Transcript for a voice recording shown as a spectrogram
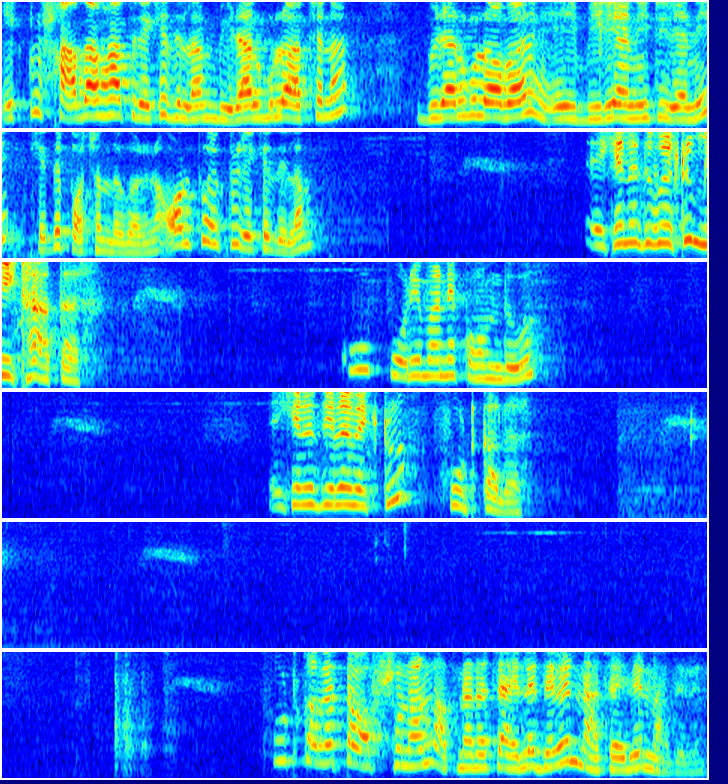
একটু সাদা ভাত রেখে দিলাম। বিড়ালগুলো আছে না? বিড়ালগুলো আবার এই বিরিয়ানি টিরিয়ানি খেতে পছন্দ করে না। অল্প একটু রেখে দিলাম। এখানে দেবো একটু মিঠা আতার। খুব পরিমাণে কম দেবো। এইখানে দিলাম একটু ফুড কালার। ফুড কালারটা অপশনাল, আপনারা চাইলে দেবেন, না চাইলে না দেবেন।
